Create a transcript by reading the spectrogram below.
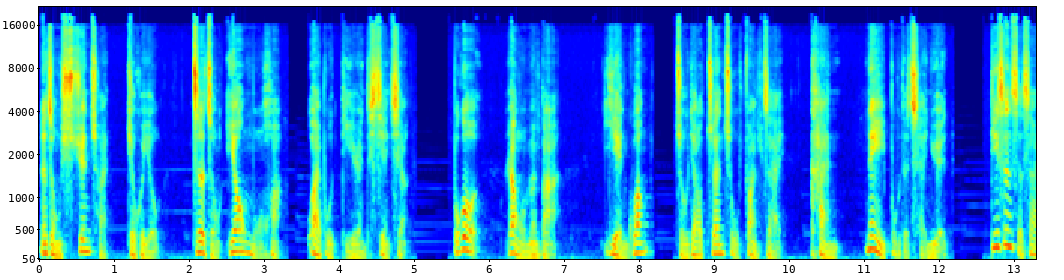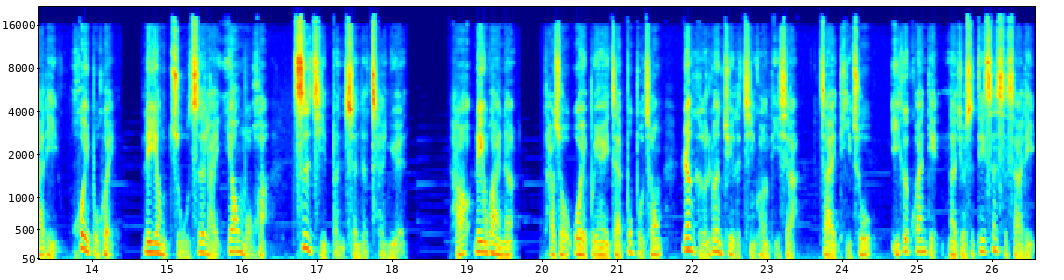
那种宣传就会有这种妖魔化外部敌人的现象。不过，让我们把眼光主要专注放在看内部的成员，Decent Society 会不会利用组织来妖魔化自己本身的成员？好，另外呢？他说：“我也不愿意在不补充任何论据的情况底下，再提出一个观点，那就是 Decent Society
